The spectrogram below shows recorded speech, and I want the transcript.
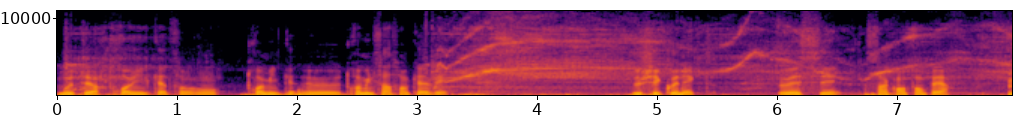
moteur 3400, 3500 kV de chez Connect, ESC 50 ampères.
